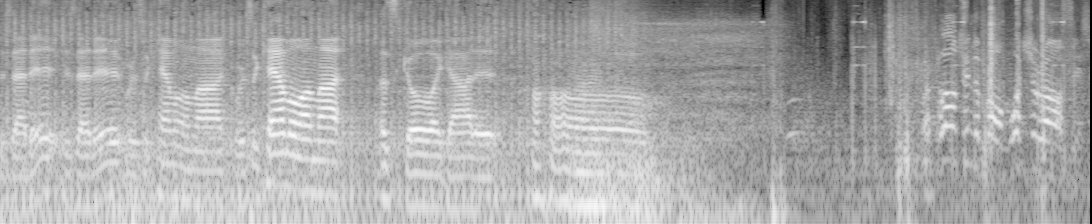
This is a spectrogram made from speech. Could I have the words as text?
Is that it? Is that it? Where's the camel unlock? Where's the camel unlock? Let's go, I got it. Oh. We're planting the bomb. Watch your asses.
